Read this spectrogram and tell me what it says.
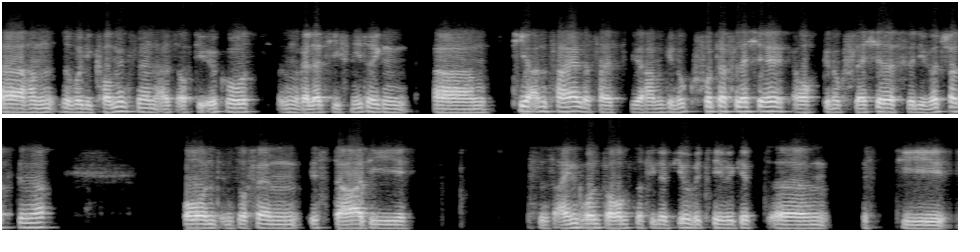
äh, haben sowohl die konventionellen als auch die Ökos einen relativ niedrigen ähm, Tieranteil. Das heißt, wir haben genug Futterfläche, auch genug Fläche für die Wirtschaftsdünger. Und insofern ist da die, das ist ein Grund, warum es so viele Biobetriebe gibt, äh, ist die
